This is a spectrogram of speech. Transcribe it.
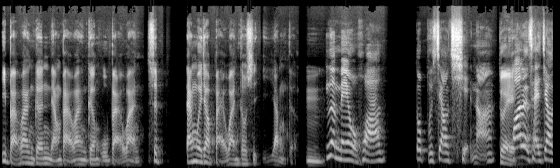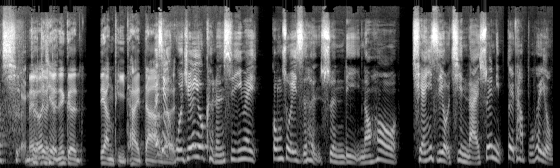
一百万跟两百万跟五百万是单位叫百万都是一样的，嗯，因为没有花都不叫钱啊，对，花了才叫钱，没有，而且那个。量体太大，而且我觉得有可能是因为工作一直很顺利，然后钱一直有进来，所以你对他不会有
